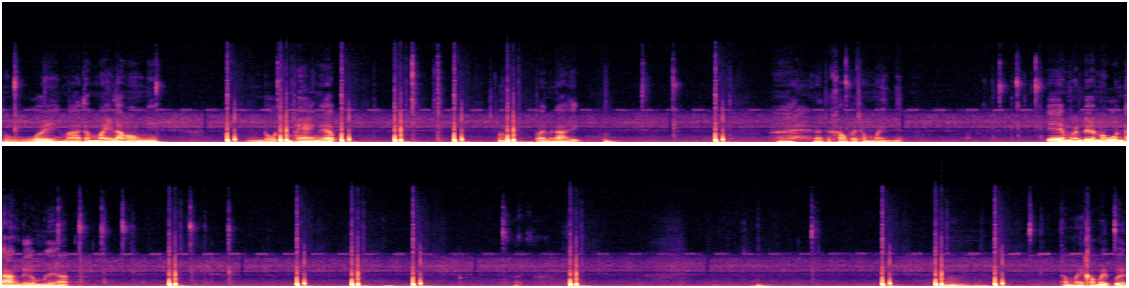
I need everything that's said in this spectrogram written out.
โอ้ย มา ทำไมละห้องนี้ โดดกำแพงเลยครับไปไม่ได้อีกเราจะเข้าไปทำไมเนี่ย เอ๊เหมือนเดินมาวนทางเดิมเลยฮะ ทำไมเขาไม่เปิด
